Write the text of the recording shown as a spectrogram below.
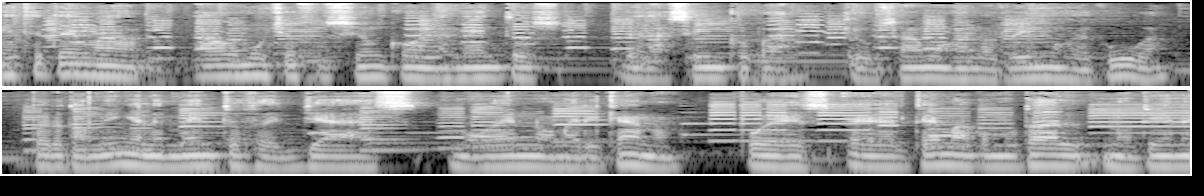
este tema hago mucha fusión con elementos de la síncopa que usamos en los ritmos de Cuba, pero también elementos de jazz moderno americano pues el tema como tal no tiene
